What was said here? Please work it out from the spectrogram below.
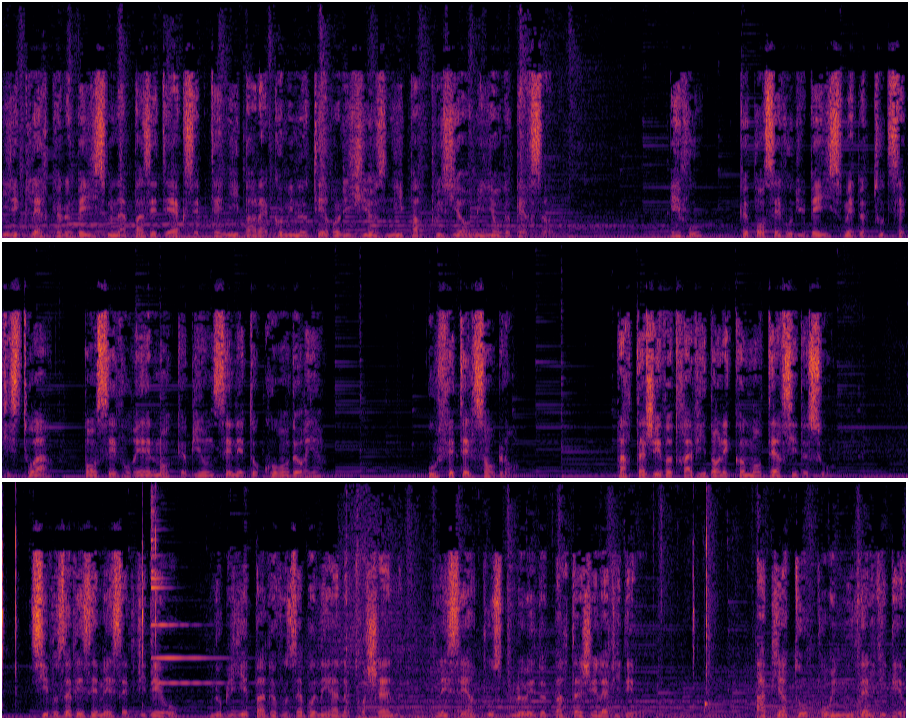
il est clair que le béisme n'a pas été accepté ni par la communauté religieuse ni par plusieurs millions de personnes. Et vous que pensez-vous du béisme et de toute cette histoire? Pensez-vous réellement que Beyoncé n'est au courant de rien? Ou fait-elle semblant? Partagez votre avis dans les commentaires ci-dessous. Si vous avez aimé cette vidéo, n'oubliez pas de vous abonner à notre chaîne, laisser un pouce bleu et de partager la vidéo. A bientôt pour une nouvelle vidéo.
